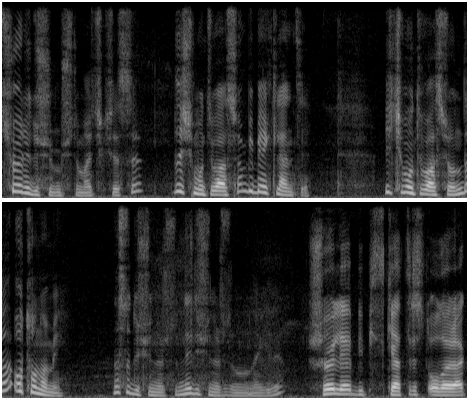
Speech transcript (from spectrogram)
şöyle düşünmüştüm açıkçası. Dış motivasyon bir beklenti. İç motivasyon da otonomi. Nasıl düşünürsün? Ne düşünürsün bununla ilgili? Şöyle bir psikiyatrist olarak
